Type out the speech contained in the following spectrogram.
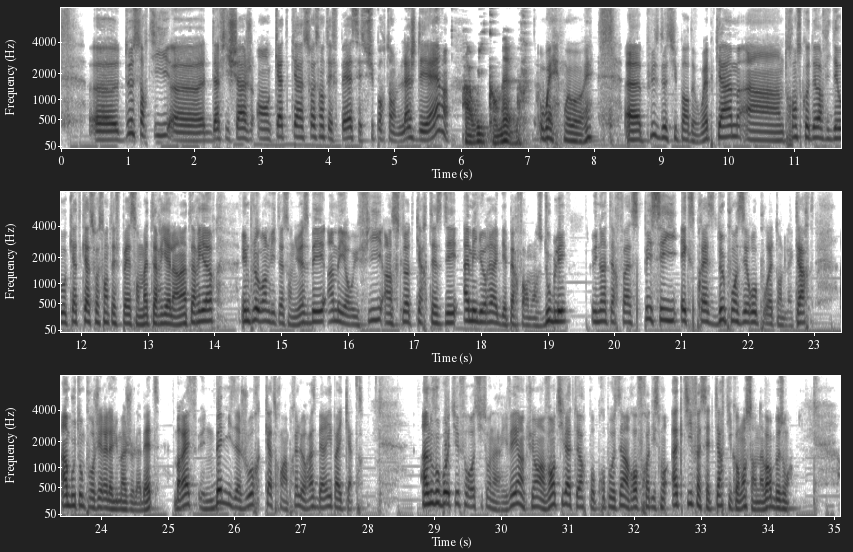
Euh, deux sorties euh, d'affichage en 4K 60 fps et supportant l'HDR. Ah oui, quand même. Ouais, ouais, ouais, ouais. Euh, plus de support de webcam, un transcodeur vidéo 4K 60 fps en matériel à l'intérieur, une plus grande vitesse en USB, un meilleur Wi-Fi, un slot carte SD amélioré avec des performances doublées, une interface PCI Express 2.0 pour étendre la carte, un bouton pour gérer l'allumage de la bête. Bref, une belle mise à jour 4 ans après le Raspberry Pi 4. Un nouveau boîtier fera aussi son arrivée, incluant un ventilateur pour proposer un refroidissement actif à cette carte qui commence à en avoir besoin.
